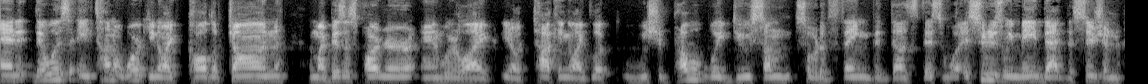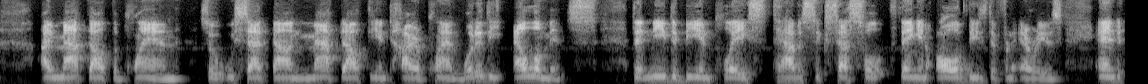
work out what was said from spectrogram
and there was a ton of work. You know, I called up John, my business partner, and we are like, you know, talking like, look, we should probably do some sort of thing that does this. As soon as we made that decision, I mapped out the plan. So we sat down, mapped out the entire plan. What are the elements? that need to be in place to have a successful thing in all of these different areas. And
